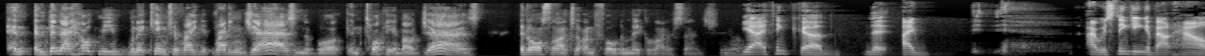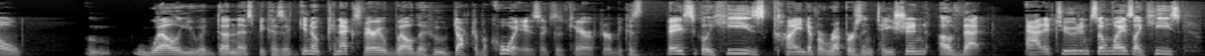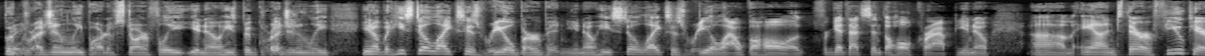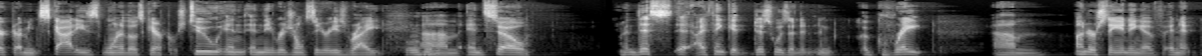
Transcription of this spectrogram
and and then that helped me when it came to writing writing jazz in the book and talking about jazz it all started to unfold and make a lot of sense you know? Yeah i think uh, that i i was thinking about how well you had done this because it you know connects very well to who dr mccoy is as a character because basically he's kind of a representation of that attitude in some ways. Like he's begrudgingly right. part of Starfleet, you know, he's begrudgingly, you know, but he still likes his real bourbon, you know, he still likes his real alcohol. Forget that synthahol crap, you know. Um, and there are a few characters. I mean, Scotty's one of those characters too in in the original series, right? Mm-hmm. Um, and so this, I think, it just was a, a great um, understanding of, and it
